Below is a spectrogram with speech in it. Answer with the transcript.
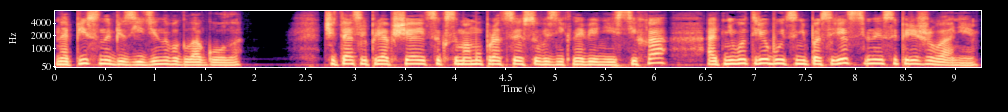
написано без единого глагола. Читатель приобщается к самому процессу возникновения стиха, от него требуется непосредственное сопереживание.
